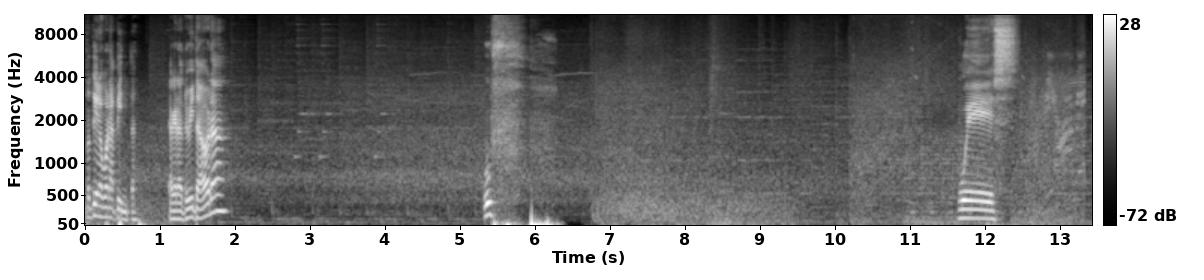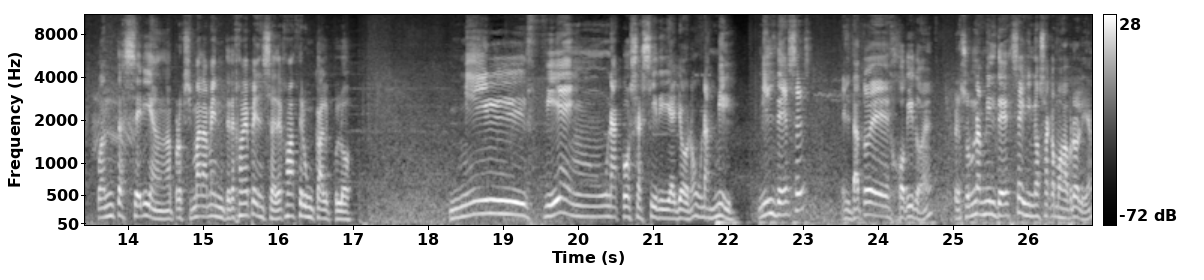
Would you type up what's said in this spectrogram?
No tiene buena pinta. La gratuita ahora. Uf. Pues... ¿Cuántas serían aproximadamente? Déjame pensar, déjame hacer un cálculo. 1100, una cosa así diría yo, ¿no? Unas 1000. 1000 DS. El dato es jodido, ¿eh? Pero son unas 1000 DS y no sacamos a Broly, ¿eh?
